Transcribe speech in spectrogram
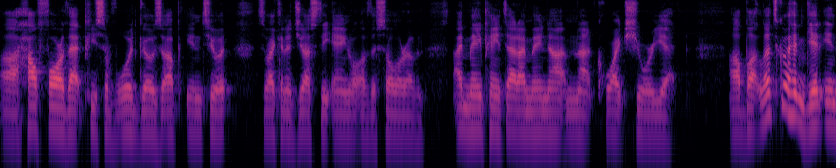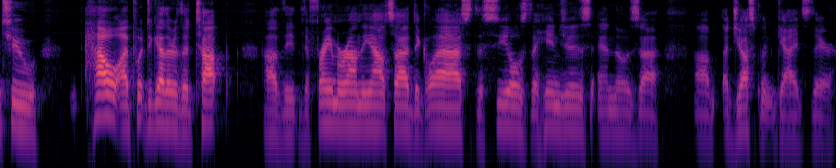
uh, how far that piece of wood goes up into it, so I can adjust the angle of the solar oven. I may paint that, I may not. I'm not quite sure yet. Uh, but let's go ahead and get into how I put together the top, uh, the, the frame around the outside, the glass, the seals, the hinges, and those uh, uh, adjustment guides there.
